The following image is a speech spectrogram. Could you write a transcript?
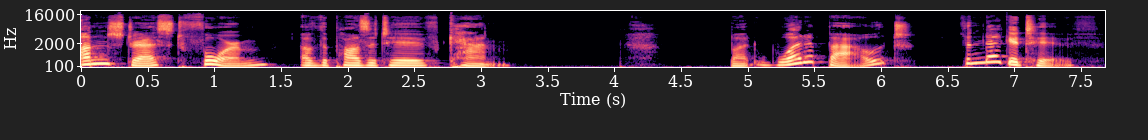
unstressed form of the positive can. But what about the negative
